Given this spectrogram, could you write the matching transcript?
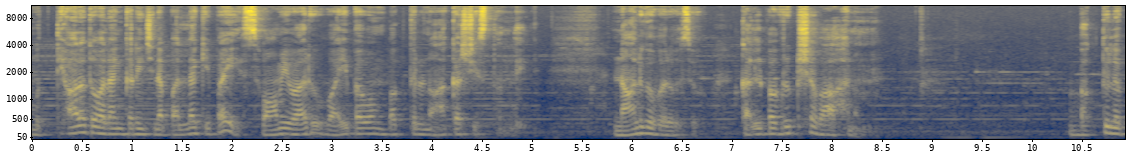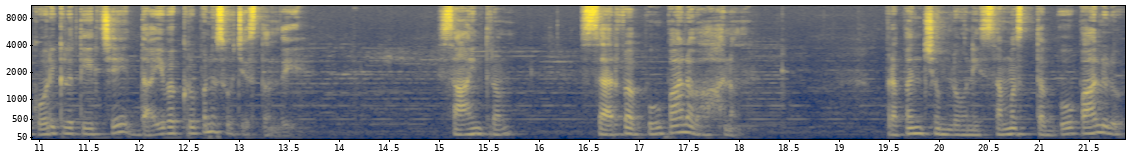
ముత్యాలతో అలంకరించిన పల్లకిపై స్వామివారు వైభవం భక్తులను ఆకర్షిస్తుంది. నాలుగవ రోజు కల్పవృక్ష వాహనం. భక్తుల కోరికలు తీర్చే దైవ కృపను సూచిస్తుంది. సాయంత్రం సర్వభూపాల వాహనం ప్రపంచంలోని సమస్త భూపాలులు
